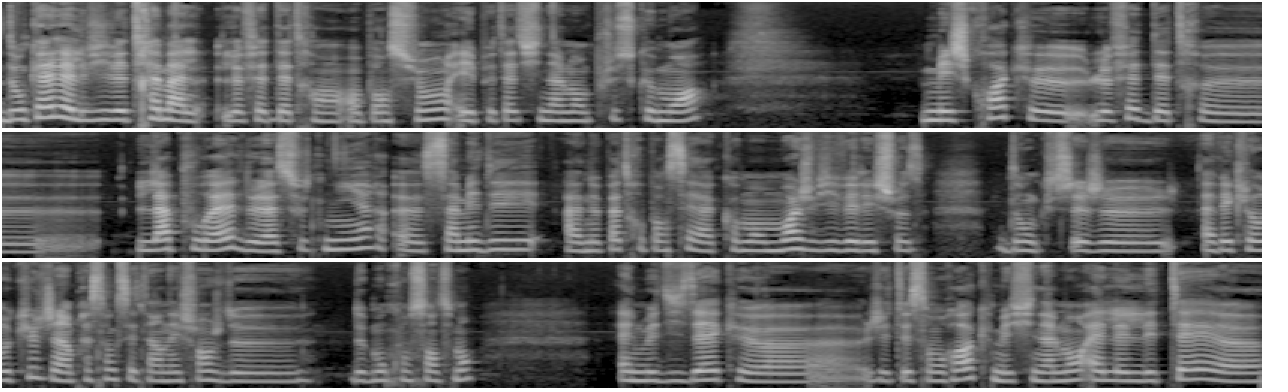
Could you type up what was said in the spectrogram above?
Donc elle, elle vivait très mal le fait d'être en, pension et peut-être finalement plus que moi. Mais je crois que le fait d'être là pour elle, de la soutenir, ça m'aidait à ne pas trop penser à comment moi je vivais les choses. Donc avec le recul, j'ai l'impression que c'était un échange de, bon consentement. Elle me disait que euh, j'étais son rock, mais finalement, elle, l'était euh,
